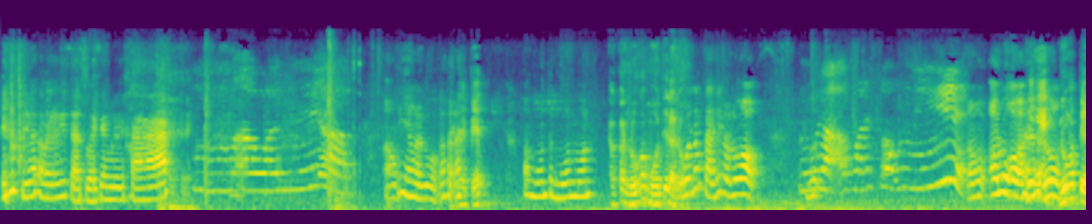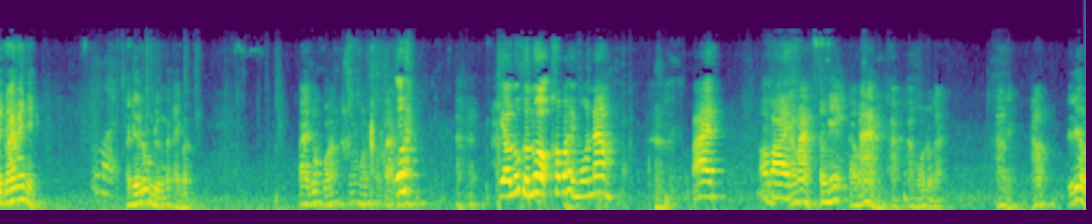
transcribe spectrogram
เอ็มซีว่าทำไมนาฬิตาสวยจังเลยคะเอาวันนี้อะ เอาอีหยังล่ะลูกเอาเถอะไอ้นะเป็ดเอาหมุนเป็นหมุนหมุนเอาก็หนูก็หมุนที่ละหลูมุกนน้ำกันที่เราลูกหนูอยากเอาไว้ตรงนี้เอาเอาลูกเอาไว้ให้นี่ไงเถอะลูกหนูเอาเป็ดน้อยไหมนี่ไม่เอาเดี๋ยวลูกดึงไปไหนบ้างไปยกหัวยกหัวเอาตาโอ้ยเดี๋ยวลูกขึ้นลูกเข้าไปให้หมุนน้ำไปเอาไปเอามาตรงนี้เอามาอะเอาหมุนดูกันเอาเนี่ยเอาเร็ว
